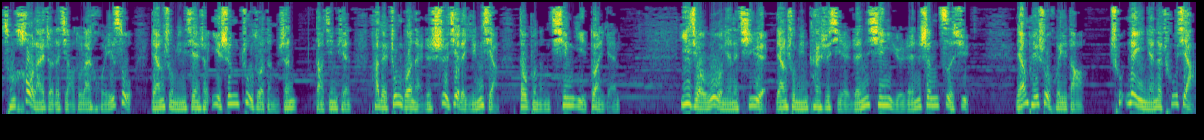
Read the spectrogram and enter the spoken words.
从后来者的角度来回溯梁漱溟先生一生著作等身，到今天，他对中国乃至世界的影响都不能轻易断言。一九五五年的七月，梁漱溟开始写《人心与人生》自序。梁培树回忆道。初那一年的初夏，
